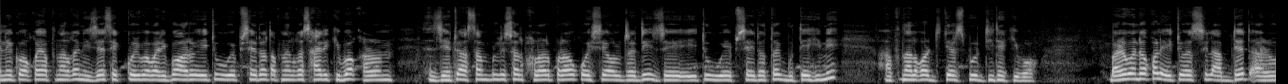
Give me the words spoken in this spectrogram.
এনেকুৱাকৈ আপোনালোকে নিজে চেক কৰিব পাৰিব আৰু এইটো ৱেবছাইটত আপোনালোকে চাই থাকিব কাৰণ যিহেতু আছাম পুলিচৰ ফালৰ পৰাও কৈছে অলৰেডি যে এইটো ৱেবছাইটতে গোটেইখিনি আপোনালোকৰ ডিটেইলছবোৰ দি থাকিব। বাৰু বন্ধুসকল এইটো আছিল আপডেট আৰু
